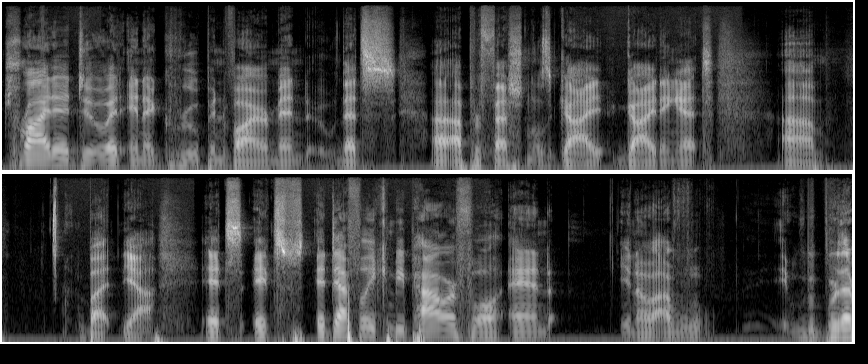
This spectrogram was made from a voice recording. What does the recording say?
try to do it in a group environment that's uh, a professional's guide, guiding it. Um, but yeah, it's it's it definitely can be powerful, and you know, I, they're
